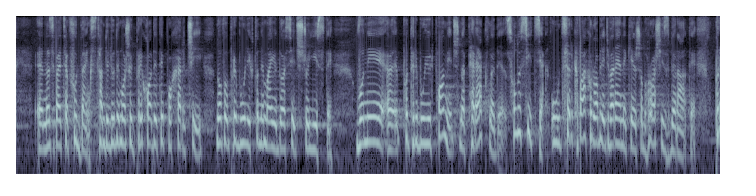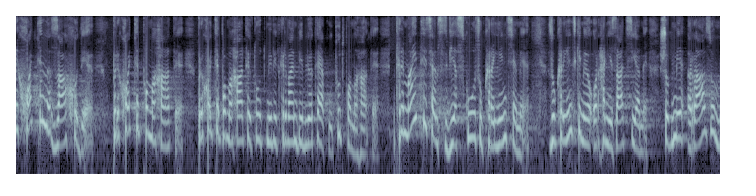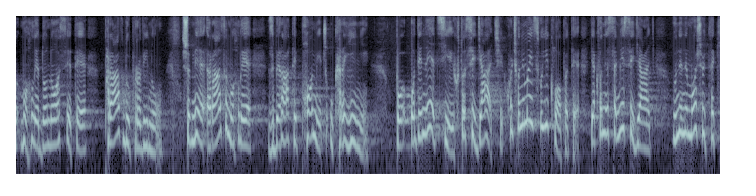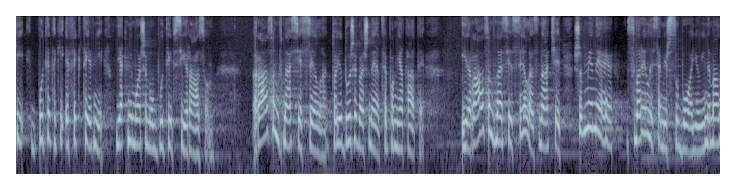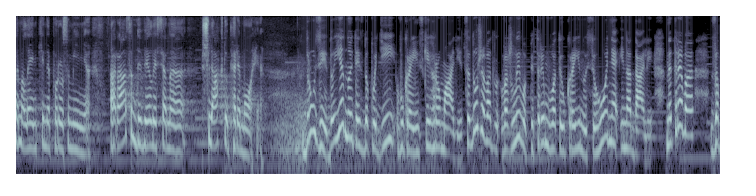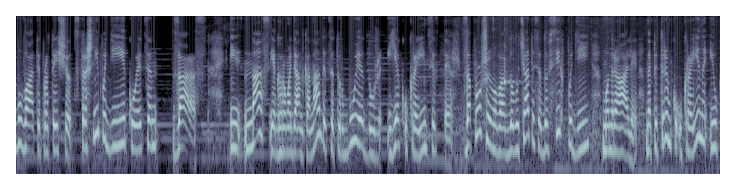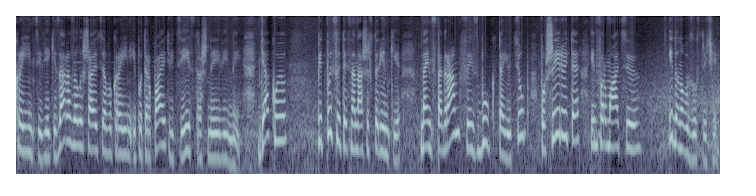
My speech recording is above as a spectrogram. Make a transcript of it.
називається food banks, там, де люди можуть приходити по харчі, новоприбулі, хто не має досить що їсти. Вони е, потребують поміч на переклади. Зголосіться. У церквах роблять вареники, щоб гроші збирати. Приходьте на заходи, приходьте допомагати. Приходьте допомагати тут. Ми відкриваємо бібліотеку, тут допомагати. Тримайтеся в зв'язку з українцями, з українськими організаціями, щоб ми разом могли доносити правду про війну, щоб ми разом могли збирати поміч Україні. Бо одиниці, хто сидять, хоч вони мають свої клопоти, як вони самі сидять, вони не можуть такі, бути такі ефективні, як ми можемо бути всі разом. Разом в нас є сила, то є дуже важне це пам'ятати. І разом в нас є сила, значить, щоб ми не сварилися між собою і не мали маленькі непорозуміння, а разом дивилися на шлях до перемоги. Друзі, доєднуйтесь до подій в українській громаді. Це дуже важливо підтримувати Україну сьогодні і надалі. Не треба забувати про те, що страшні події кояться зараз. І нас, як громадян Канади, це турбує дуже, і як українців теж. Запрошуємо вас долучатися до всіх подій в Монреалі на підтримку України і українців, які зараз залишаються в Україні і потерпають від цієї страшної війни. Дякую. Підписуйтесь на наші сторінки на Інстаграм, Фейсбук та Ютуб, поширюйте інформацію і до нових зустрічей.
